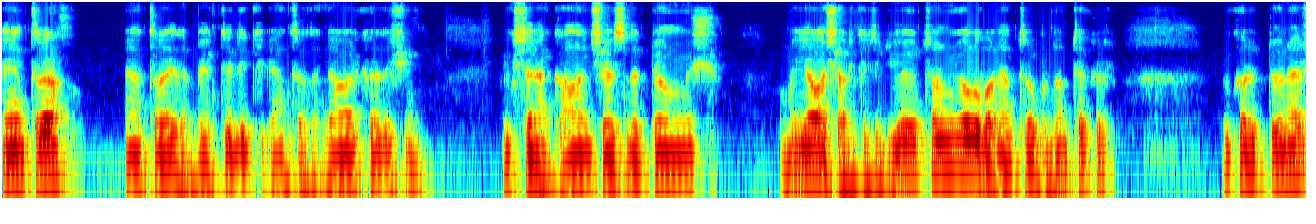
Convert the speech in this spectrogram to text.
Entra Da bekledik. Entra'da ne var kardeşim? Yükselen kanalın içerisinde dönmüş. Ama yavaş hareket ediyor. Entra'nın yolu var. Entra buradan tekrar yukarı döner.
